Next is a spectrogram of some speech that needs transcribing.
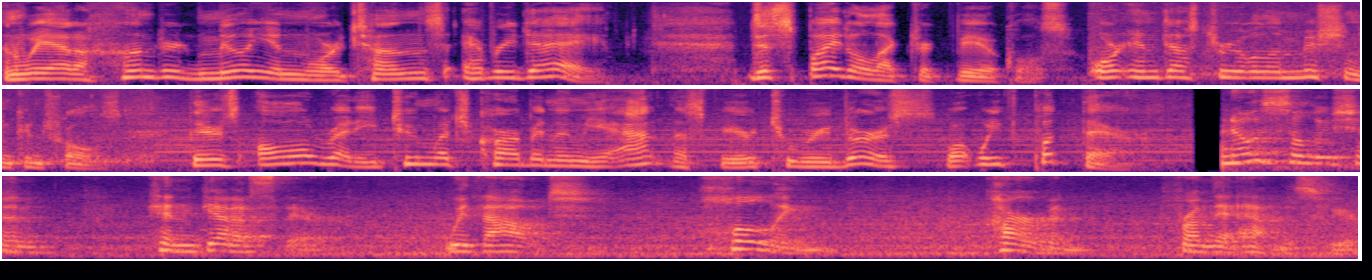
and we add 100 million more tons every day. Despite electric vehicles or industrial emission controls, there's already too much carbon in the atmosphere to reverse what we've put there. No solution can get us there without pulling carbon from the atmosphere.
